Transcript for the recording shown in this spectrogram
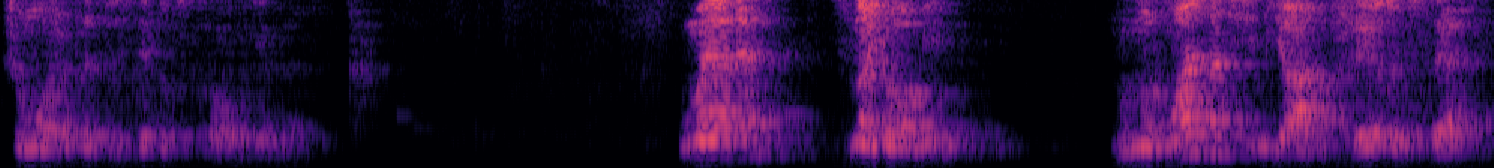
що може призвести до цукрового діабету. У мене знайомі, ну нормальна сім'я, жили все,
